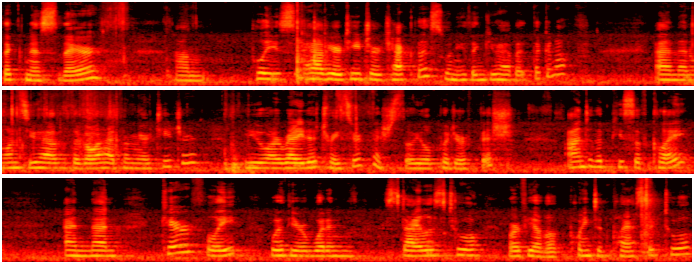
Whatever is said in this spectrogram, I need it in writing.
thickness there. Um, please have your teacher check this when you think you have it thick enough. And then once you have the go-ahead from your teacher, you are ready to trace your fish. So you'll put your fish onto the piece of clay and then carefully with your wooden stylus tool, or if you have a pointed plastic tool,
